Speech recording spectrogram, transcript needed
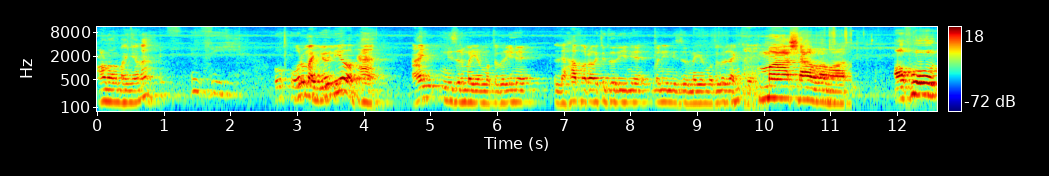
অনর মাইয়া না হ্যাঁ লেখাপড়া হইতে ধরি মানে নিজের মাইয়ের মতো করে রাখতে মাশাআল্লাহ মা। অফুত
